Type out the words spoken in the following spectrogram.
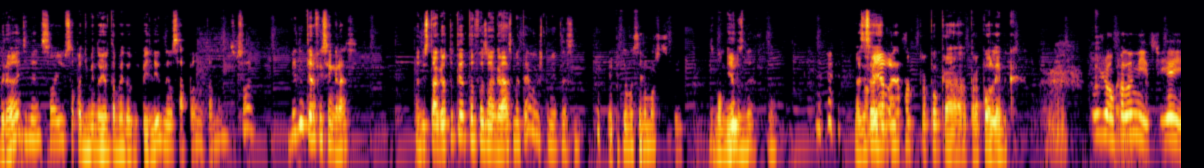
Grande, né? Só isso, só pra diminuir o tamanho do apelido, né? O sapão e tal, mas só. A vida inteira foi sem graça. Mas no Instagram eu tô tentando fazer uma graça, mas até hoje também tá assim. É porque você não mostra os peitos. Os mamilos, né? Mas isso aí já é pra, pra, pra, pra polêmica. Ô, João, falando nisso, e aí?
